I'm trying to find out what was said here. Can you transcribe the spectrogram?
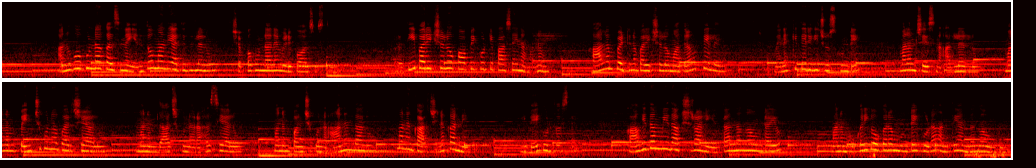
అనుకోకుండా కలిసిన ఎంతోమంది అతిథులను చెప్పకుండానే విడిపోవాల్సి వస్తుంది. ప్రతి పరీక్షలో కాపీ కొట్టి పాస్ అయిన మనం కాలం పెట్టిన పరీక్షలో మాత్రం ఫెయిల్ అయ్యాం. వెనక్కి తిరిగి చూసుకుంటే మనం చేసిన అల్లర్లు మనం పెంచుకున్న పరిచయాలు మనం దాచుకున్న రహస్యాలు మనం పంచుకున్న ఆనందాలు మనం కార్చిన కన్నీళ్ళు ఇవే గుర్తొస్తాయి. కాగితం మీద అక్షరాలు ఎంత అందంగా ఉంటాయో మనం ఒకరికి ఒకరం ఉంటే కూడా అంతే అందంగా ఉంటుంది.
